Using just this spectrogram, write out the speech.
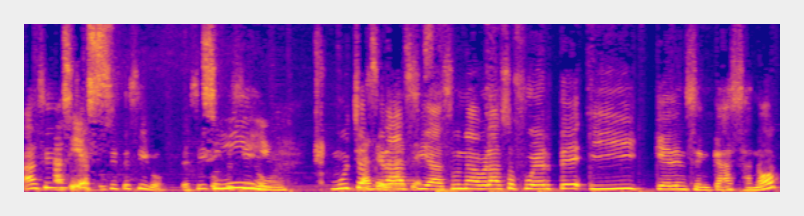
Así, Así es. Sí, te sigo, te sigo, sí. te sigo. Muchas Gracias, gracias, un abrazo fuerte y quédense en casa, ¿no?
